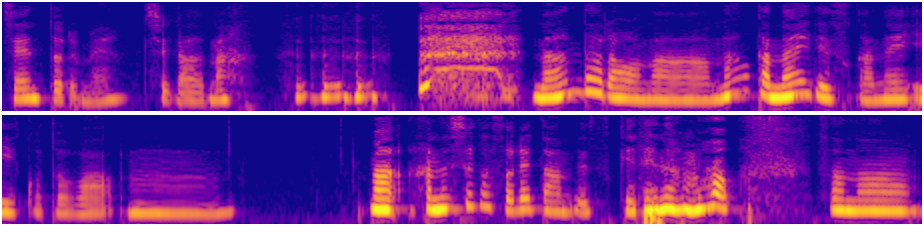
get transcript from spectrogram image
ジェントルメン？違うな。なんだろうな。なんかないですかね、いい言葉。うん。まあ、話がそれたんですけれども、その、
